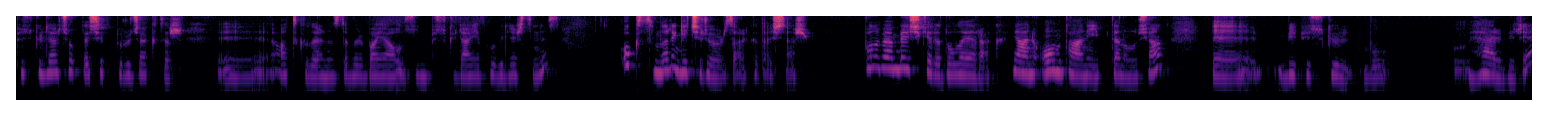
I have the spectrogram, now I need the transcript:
püsküller çok da şık duracaktır. E, atkılarınızda böyle bayağı uzun püsküller yapabilirsiniz. O kısımlara geçiriyoruz arkadaşlar. Bunu ben 5 kere dolayarak yani 10 tane ipten oluşan e, bir püskül bu her biri.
